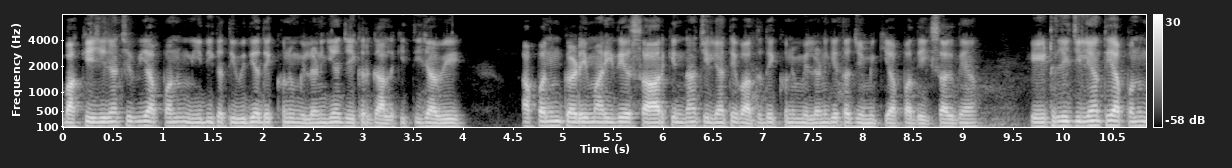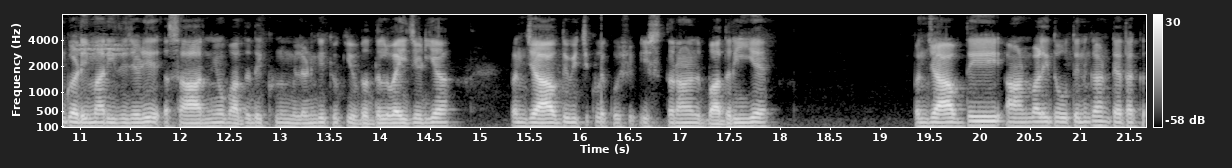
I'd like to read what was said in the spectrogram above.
ਬਾਕੀ ਜ਼ਿਲ੍ਹਿਆਂ 'ਚ ਵੀ ਆਪਾਂ ਨੂੰ ਮੀਂਹ ਦੀ ਗਤੀਵਿਧੀਆਂ ਦੇਖਣ ਨੂੰ ਮਿਲਣਗੀਆਂ। ਜੇਕਰ ਗੱਲ ਕੀਤੀ ਜਾਵੇ, ਆਪਾਂ ਨੂੰ ਗੜੇਮਾਰੀ ਦੇ ਅਸਾਰ ਕਿੰਨਾ ਜ਼ਿਲ੍ਹਿਆਂ ਤੇ ਵੱਧ ਦੇਖਣ ਨੂੰ ਮਿਲਣਗੇ, ਤਾਂ ਜਿਵੇਂ ਕਿ ਆਪਾਂ ਦੇਖ ਸਕਦੇ ਹਾਂ ਹੇਠਲੇ ਜ਼ਿਲ੍ਹਿਆਂ ਤੇ ਆਪਾਂ ਨੂੰ ਗੜੀਮਾਰੀ ਦੇ ਜਿਹੜੇ ਅਸਾਰ ਨੇ ਉਹ ਵੱਧ ਦੇਖਣ ਨੂੰ ਮਿਲਣਗੇ ਕਿਉਂਕਿ ਬਦਲਵਾਈ ਜਿਹੜੀ ਆ ਪੰਜਾਬ ਦੇ ਵਿੱਚ ਕੁਝ ਇਸ ਤਰ੍ਹਾਂ ਵੱਧ ਰਹੀ ਹੈ। ਪੰਜਾਬ ਦੇ ਆਉਣ ਵਾਲੇ 2-3 ਘੰਟਿਆਂ ਤੱਕ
